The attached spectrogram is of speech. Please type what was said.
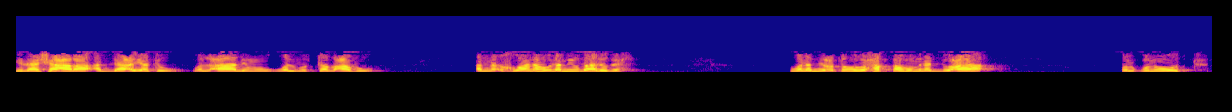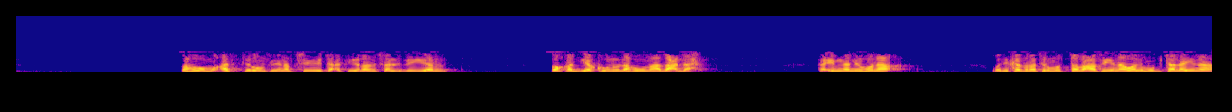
إذا شعر الداعية والعالم والمستضعف أن إخوانه لم يبالوا به ولم يعطوه حقه من الدعاء والقنوت فهو مؤثر في نفسه تأثيرا سلبيا وقد يكون له ما بعده. فإنني هنا ولكثرة المستضعفين والمبتلين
